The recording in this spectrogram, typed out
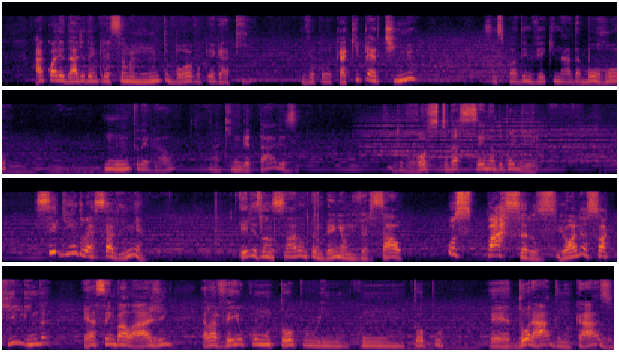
A qualidade da impressão é muito boa. Vou pegar aqui e vou colocar aqui pertinho. Vocês podem ver que nada borrou. Muito legal. Aqui em detalhes do rosto da cena do banheiro. Seguindo essa linha, eles lançaram também a Universal os pássaros. E olha só que linda essa embalagem. Ela veio com um topo, em, com um topo é, dourado, no caso.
